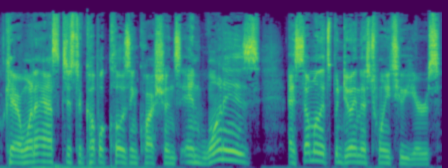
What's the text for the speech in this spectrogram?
Okay, I want to ask just a couple closing questions. And one is as someone that's been doing this 22 years,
